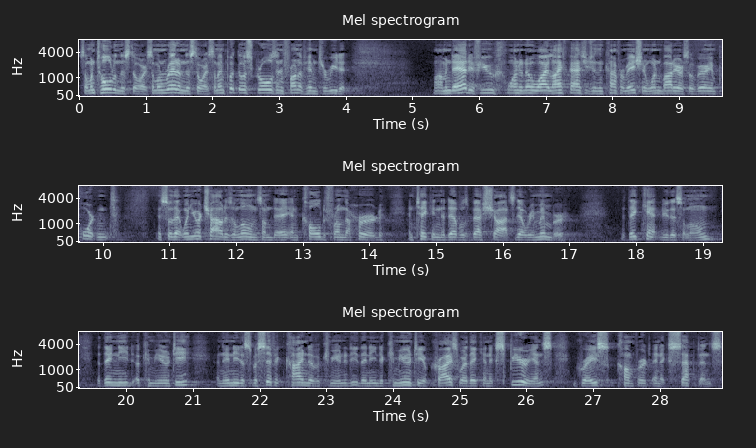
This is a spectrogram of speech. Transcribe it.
Someone told him the story. Someone read him the story. Someone put those scrolls in front of him to read it. Mom and Dad, if you want to know why life passages and confirmation in one body are so very important, it's so that when your child is alone someday and culled from the herd and taking the devil's best shots, they'll remember that they can't do this alone, that they need a community, and they need a specific kind of a community. They need a community of Christ where they can experience grace, comfort, and acceptance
